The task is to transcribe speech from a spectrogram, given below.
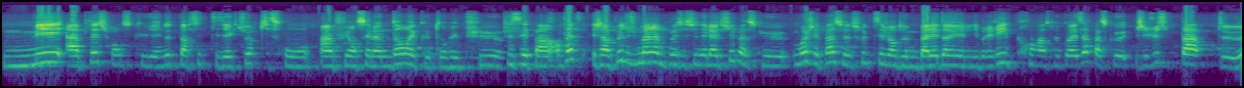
Mais après, je pense qu'il y a une autre partie de tes lectures qui seront influencées là-dedans et que t'aurais pu. Euh, je sais pas. En fait, j'ai un peu du mal à me positionner là-dessus parce que moi, j'ai pas ce truc, tu sais, genre de me balader dans une librairie, de prendre un truc au hasard parce que j'ai juste pas de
